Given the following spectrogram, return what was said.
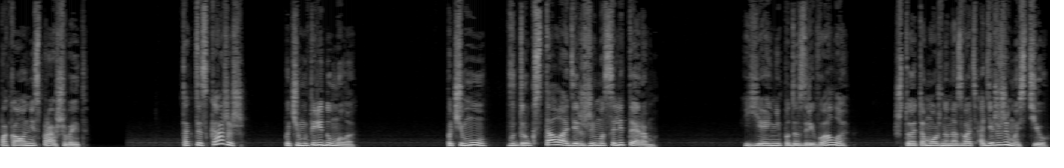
пока он не спрашивает. «Так ты скажешь, почему передумала? Почему вдруг стала одержима солитером?» Я и не подозревала, что это можно назвать одержимостью.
